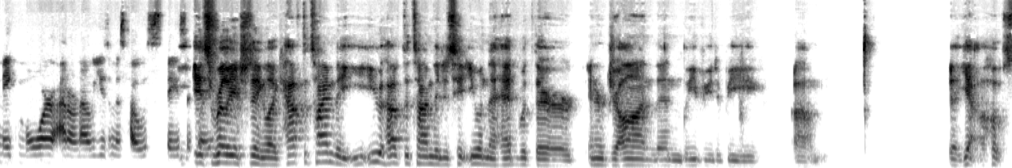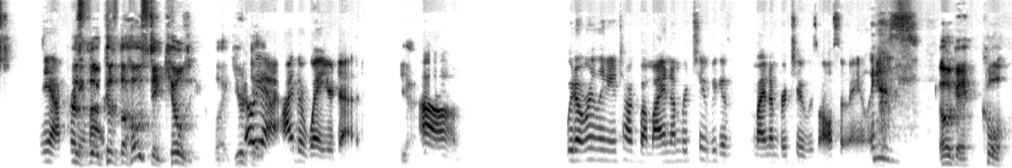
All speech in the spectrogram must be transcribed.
make more. I don't know. Use them as hosts, basically. It's really interesting. Like half the time they eat you, half the time they just hit you in the head with their inner jaw and then leave you to be, um, uh, yeah, a host. yeah, Because the, the hosting kills you. Like you're Oh dead. yeah, either way, you're dead. Yeah. Um, we don't really need to talk about my number two because my number two was also aliens. Okay, cool.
